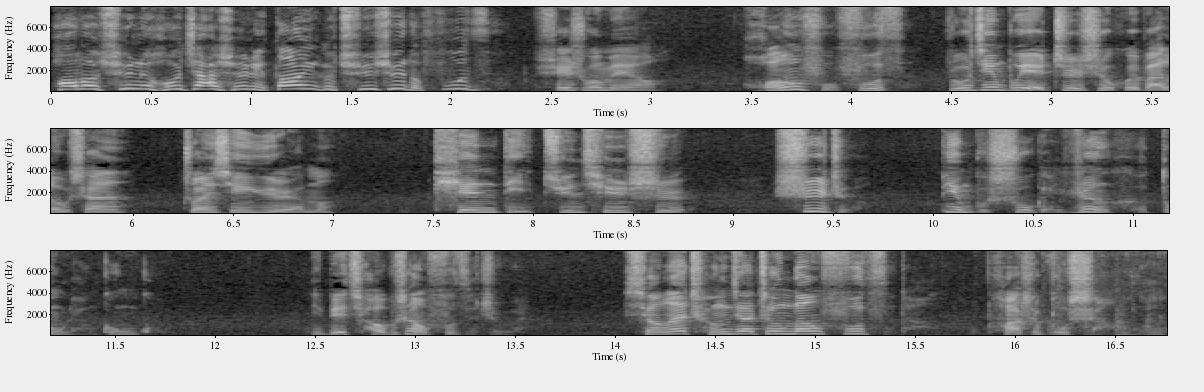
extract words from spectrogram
跑到曲令侯家学里当一个区区的夫子？谁说没有？皇甫夫子如今不也致仕回白鹿山，专心育人吗？天地君亲师，师者并不输给任何栋梁公公。你别瞧不上夫子之位，想来程家争当夫子的，怕是不少呢。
